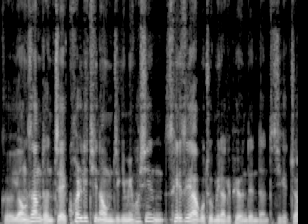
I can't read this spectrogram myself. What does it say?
그 영상 전체의 퀄리티나 움직임이 훨씬 세세하고 조밀하게 표현된다는 뜻이겠죠.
